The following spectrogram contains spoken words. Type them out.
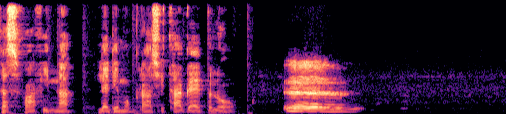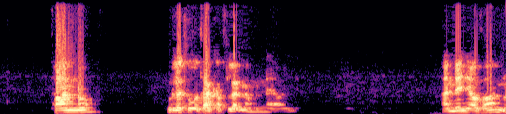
ተስፋፊና ለዲሞክራሲ ታጋይ ብሎ ፋኖ ሁለት ቦታ ከፍለን ነው የምናየው። አንደኛው ፋኖ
